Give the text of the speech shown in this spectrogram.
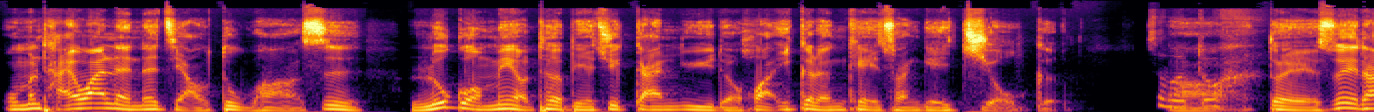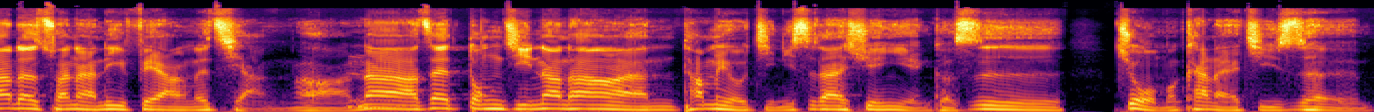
我们台湾人的角度哈是。如果没有特别去干预的话，一个人可以传给九个，这么多，对，所以它的传染力非常的强啊。那在东京，那当然他们有紧急事态宣言，可是就我们看来，其实很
